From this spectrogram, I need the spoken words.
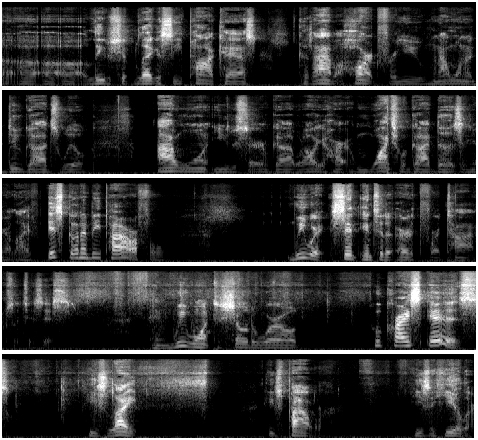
uh, uh, uh, uh, Leadership Legacy podcast because I have a heart for you and I want to do God's will. I want you to serve God with all your heart and watch what God does in your life. It's going to be powerful. We were sent into the earth for a time such as this, and we want to show the world who Christ is. He's light, He's power, He's a healer.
